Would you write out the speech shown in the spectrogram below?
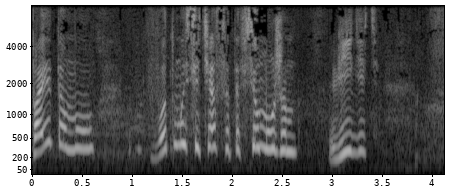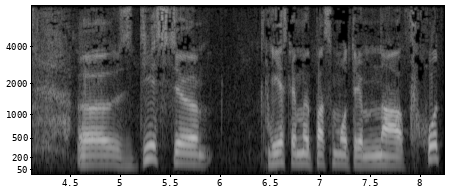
Поэтому вот мы сейчас это все можем видеть. Э, здесь, э, если мы посмотрим на вход,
